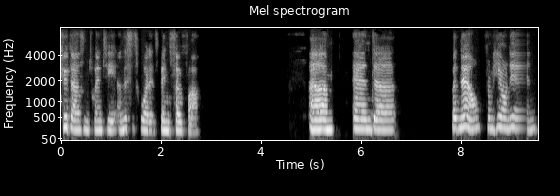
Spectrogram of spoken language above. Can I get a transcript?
2020, and this is what it's been so far. Um, and, uh, but now from here on in,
